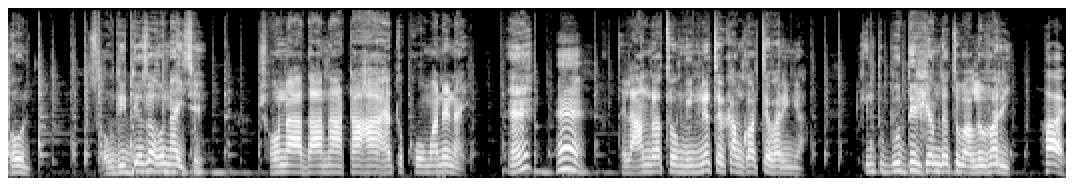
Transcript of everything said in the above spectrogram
শোন সৌদি দিয়ে যখন আইছে সোনা দানা টাহা এত কমানে নাই হ্যাঁ? হ্যাঁ। তাহলে আমরা তো মিন্নতের কাম করতে পারি না কিন্তু বুদ্ধির কামটা তো ভালো পারি। হয়।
